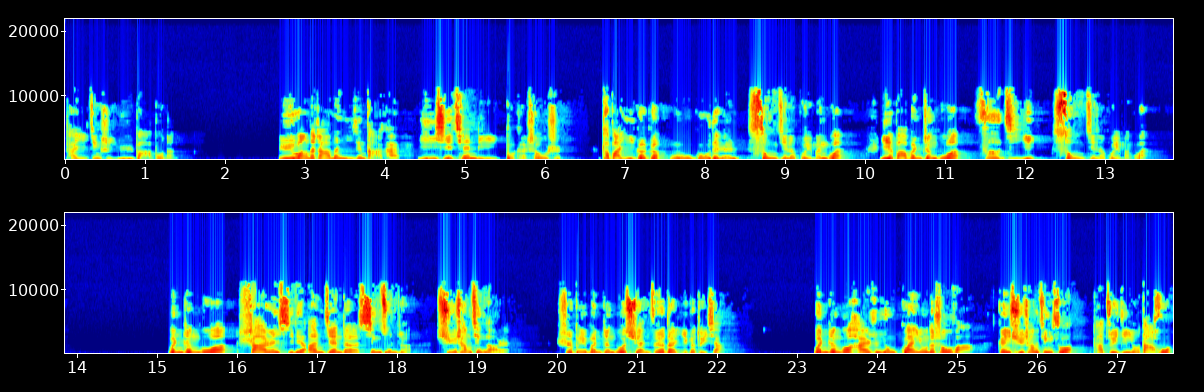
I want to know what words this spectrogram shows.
他已经是欲罢不能。欲望的闸门已经打开，一泻千里不可收拾。他把一个个无辜的人送进了鬼门关，也把文正国自己送进了鬼门关。文正国杀人系列案件的幸存者徐长庆老人，是被文正国选择的一个对象。文正国还是用惯用的手法跟徐长庆说，他最近有大祸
